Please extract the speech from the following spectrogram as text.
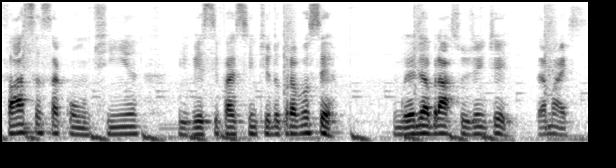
faça essa continha e vê se faz sentido para você. Um grande abraço, gente. Até mais.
